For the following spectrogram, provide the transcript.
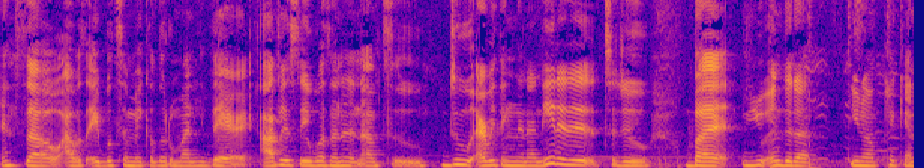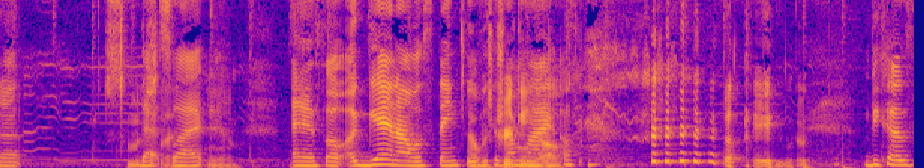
and so I was able to make a little money there. Obviously, it wasn't enough to do everything that I needed it to do, but you ended up, you know, picking up Some that slack. slack. Yeah. And so again, I was thankful I was because I'm like, okay. okay. because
